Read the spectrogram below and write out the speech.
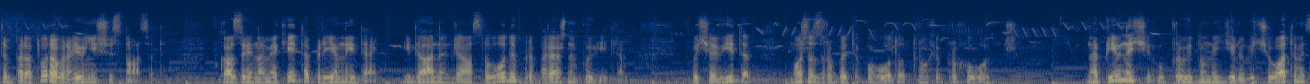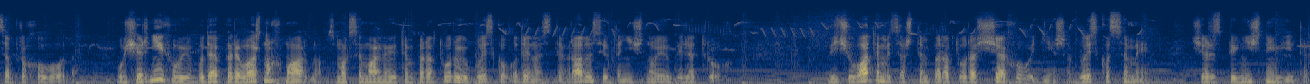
Температура в районі 16. Вказує на м'який та приємний день, ідеальний для насолоди прибережним повітрям. Хоча вітер може зробити погоду трохи прохолоднішою. На півночі у провідну неділю відчуватиметься прохолода. У Чернігові буде переважно хмарно з максимальною температурою близько 11 градусів та нічною біля 3. Відчуватиметься ж температура ще холодніша, близько 7, через північний вітер,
